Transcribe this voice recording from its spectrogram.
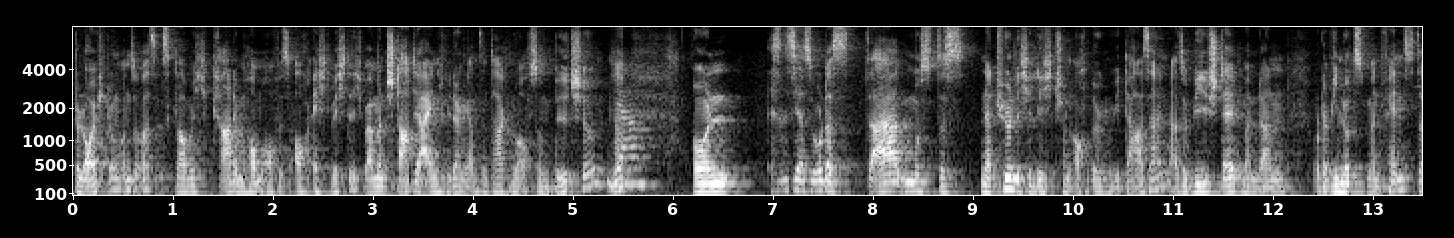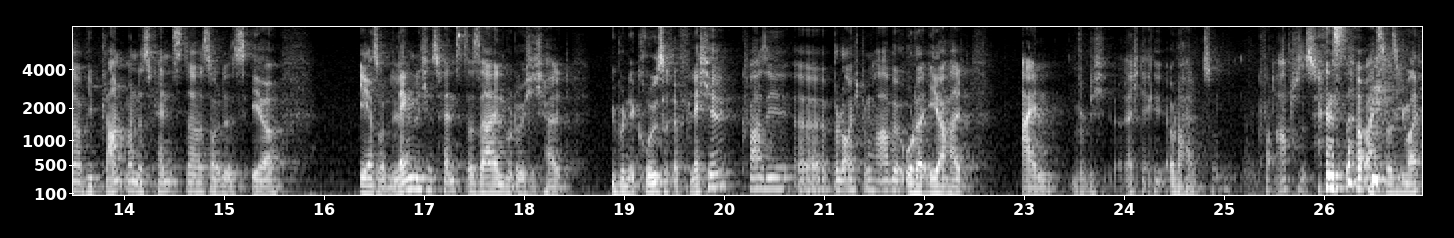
Beleuchtung und sowas ist, glaube ich, gerade im Homeoffice auch echt wichtig, weil man startet ja eigentlich wieder den ganzen Tag nur auf so einem Bildschirm. Ne? Ja. Und es ist ja so, dass da muss das natürliche Licht schon auch irgendwie da sein. Also wie stellt man dann oder wie nutzt man Fenster, wie plant man das Fenster? Sollte es eher, eher so ein längliches Fenster sein, wodurch ich halt über eine größere Fläche quasi äh, Beleuchtung habe oder eher halt ein wirklich rechteckig oder halt so ein quadratisches Fenster, weißt du, was ich meine?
